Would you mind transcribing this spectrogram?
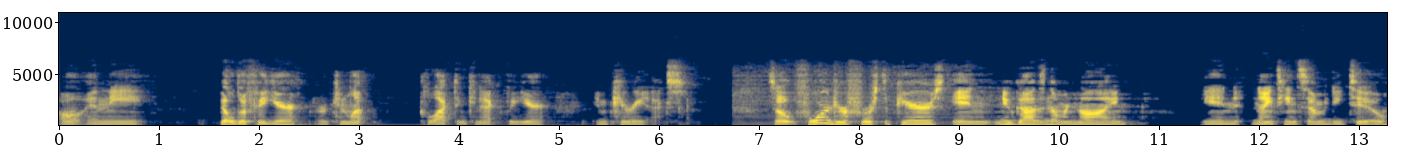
Oh, and the Builder figure, or collect and connect figure, Imperiex. So Forager first appears in New Gods number 9 in 1972,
